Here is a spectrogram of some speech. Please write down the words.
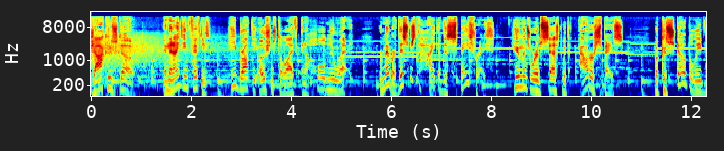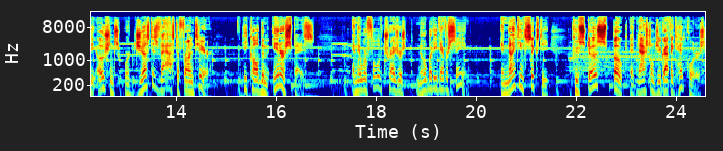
Jacques Cousteau. In the 1950s, he brought the oceans to life in a whole new way. Remember, this was the height of the space race. Humans were obsessed with outer space, but Cousteau believed the oceans were just as vast a frontier. He called them inner space, and they were full of treasures nobody had ever seen. In 1960, Cousteau spoke at National Geographic headquarters.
